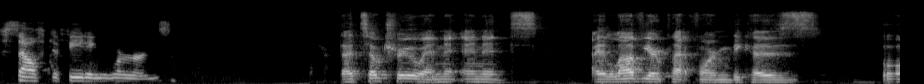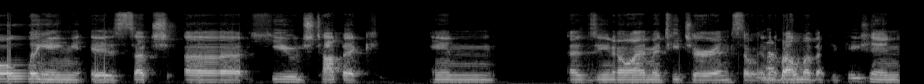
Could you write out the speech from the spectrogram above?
self defeating words. That's so true. And, and it's, I love your platform because bullying is such a huge topic in as you know i'm a teacher and so in the realm of education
